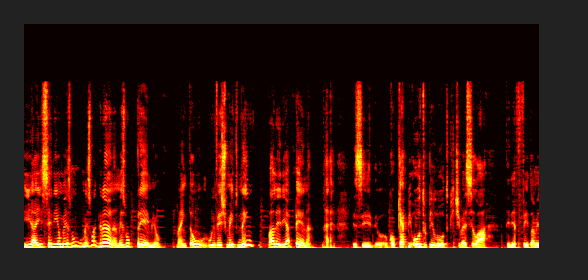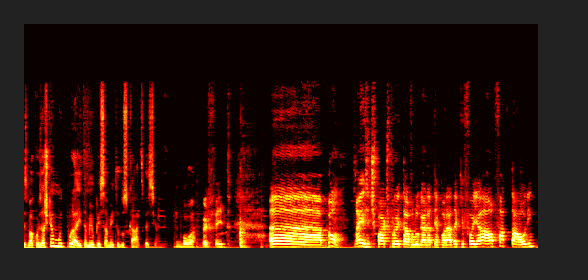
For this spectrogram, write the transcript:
e aí seria o mesmo, mesma grana, mesmo prêmio, né? Então o investimento nem valeria a pena, né? Esse, qualquer outro piloto que tivesse lá teria feito a mesma coisa. Acho que é muito por aí também o pensamento dos caras, Garcia. Boa, perfeito. Ah, bom, aí a gente parte para o oitavo lugar da temporada, que foi a AlphaTauri.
